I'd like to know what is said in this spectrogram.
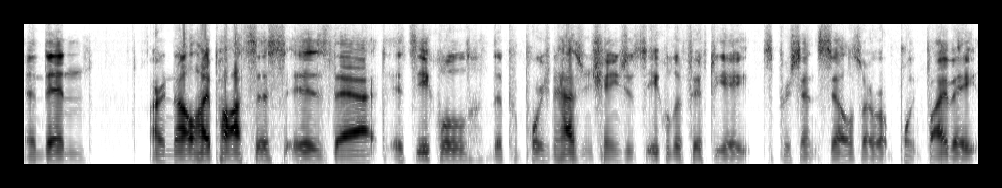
And then our null hypothesis is that it's equal, the proportion hasn't changed, it's equal to 58% still, so I wrote 0.58.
